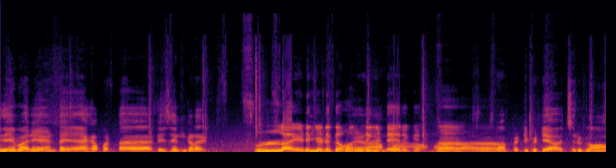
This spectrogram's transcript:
இதே மாதிரி என்கிட்ட ஏகப்பட்ட டிசைன் கிடக்கு ஃபுல்லா எடுக்க எடுக்க வந்துகிட்டே இருக்கு. பெட்டி பெட்டியா வச்சிருக்கோம்.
